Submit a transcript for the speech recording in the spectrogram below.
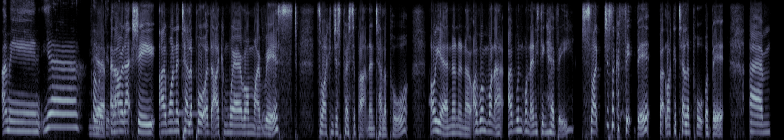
I mean, yeah, probably yeah, and. I would actually, I want a teleporter that I can wear on my wrist, so I can just press a button and teleport. Oh yeah, no, no, no, I wouldn't want a, I wouldn't want anything heavy, just like just like a Fitbit, but like a teleporter bit. Um,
